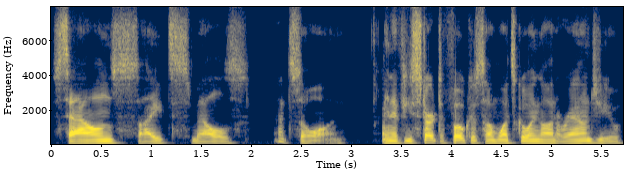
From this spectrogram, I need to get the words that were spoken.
sounds, sights, smells, and so on. And if you start to focus on what's going on around you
